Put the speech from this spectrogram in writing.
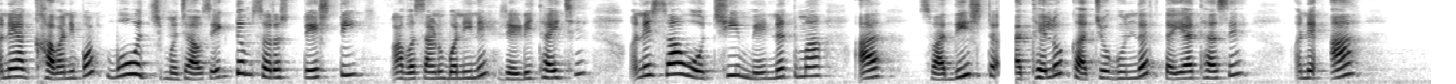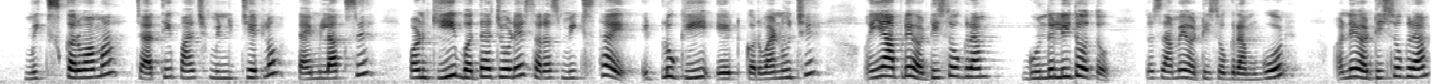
અને આ ખાવાની પણ બહુ જ મજા આવશે. એકદમ સરસ ટેસ્ટી આ વસાણું બનીને રેડી થાય છે અને સાવ ઓછી મહેનતમાં આ સ્વાદિષ્ટ આથેલો કાચો ગુંદર તૈયાર થશે અને આ મિક્સ કરવામાં ચારથી પાંચ મિનિટ જેટલો ટાઈમ લાગશે. પણ ઘી બધા જોડે સરસ મિક્સ થાય એટલું ઘી એડ કરવાનું છે. અહીંયા આપણે અઢીસો ગ્રામ ગુંદ લીધો હતો, તો સામે અઢીસો ગ્રામ ગોળ અને અઢીસો ગ્રામ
